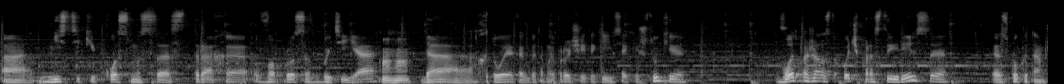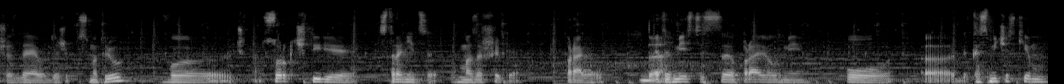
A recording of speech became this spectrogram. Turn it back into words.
а, мистики, космоса, страха, вопросов бытия, uh-huh. да, кто я, как бы там и прочие такие всякие штуки. Вот, пожалуйста, очень простые рельсы. Э, сколько там сейчас, да, я вот даже посмотрю. В что там, 44 страницы в Мазершипе правил. Да. Это вместе с правилами по космическим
